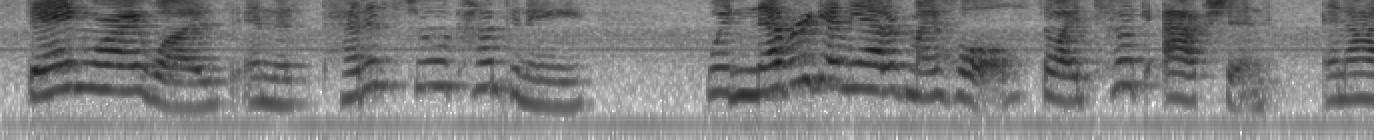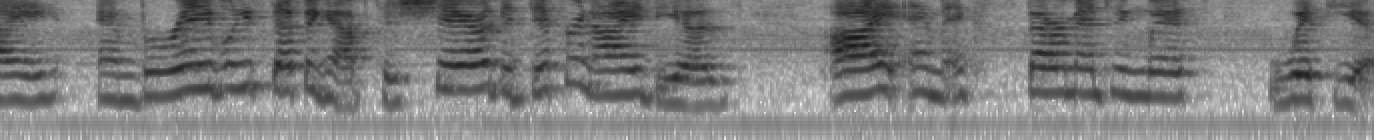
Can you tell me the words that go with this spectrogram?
Staying where I was in this pedestal company would never get me out of my hole, so I took action and I am bravely stepping up to share the different ideas I am experimenting with with you.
